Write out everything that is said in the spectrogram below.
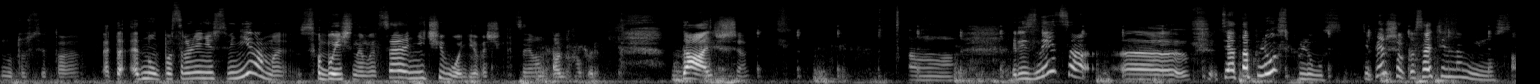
Ну, то есть это, это, э, ну, по сравнению с винирами, с обычными, це нічого, девочки, це я вам так говорю. Дальше. А, різниця, е, в- це та плюс-плюс. Тепер що касательно мінуса.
